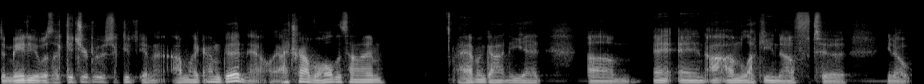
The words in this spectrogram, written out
the media was like, get your booster, get, and I'm like, I'm good now. I travel all the time. I haven't gotten it yet, um, and, and I, I'm lucky enough to, you know,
